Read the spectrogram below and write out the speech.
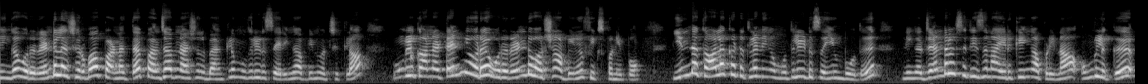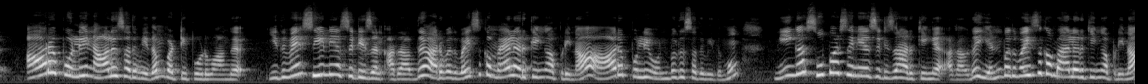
நீங்கள் ஒரு ரெண்டு லட்ச ரூபாய் பணத்தை பஞ்சாப் நேஷனல் பேங்க்கில் முதலீடு செய்கிறீங்க அப்படின்னு வச்சுக்கலாம். உங்களுக்கான டென்யூரை ஒரு ரெண்டு வருஷம் அப்படின்னு ஃபிக்ஸ் பண்ணிப்போம். இந்த காலகட்டத்தில் நீங்கள் முதலீடு செய்யும்போது நீங்கள் ஜென்ரல் சிட்டிசனாக இருக்கீங்க அப்படின்னா உங்களுக்கு ஆறு புள்ளி நாலு சதவீதம் வட்டி போடுவாங்க. இதுவே சீனியர் சிட்டிசன் அதாவது அறுபது வயசுக்கு மேலே இருக்கீங்க அப்படின்னா ஆறு புள்ளி ஒன்பது சதவீதமும் நீங்கள் சூப்பர் சீனியர் சிட்டிசனாக இருக்கீங்க. அதாவது எண்பது வயசுக்கு மேலே இருக்கீங்க அப்படின்னா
